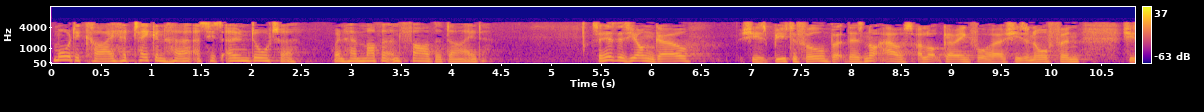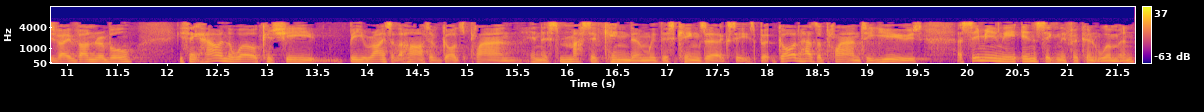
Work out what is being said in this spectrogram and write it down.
Mordecai had taken her as his own daughter when her mother and father died. So here's this young girl. She's beautiful, but there's not a lot going for her. She's an orphan. She's very vulnerable. You think, how in the world could she be right at the heart of God's plan in this massive kingdom with this King Xerxes? But God has a plan to use a seemingly insignificant woman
